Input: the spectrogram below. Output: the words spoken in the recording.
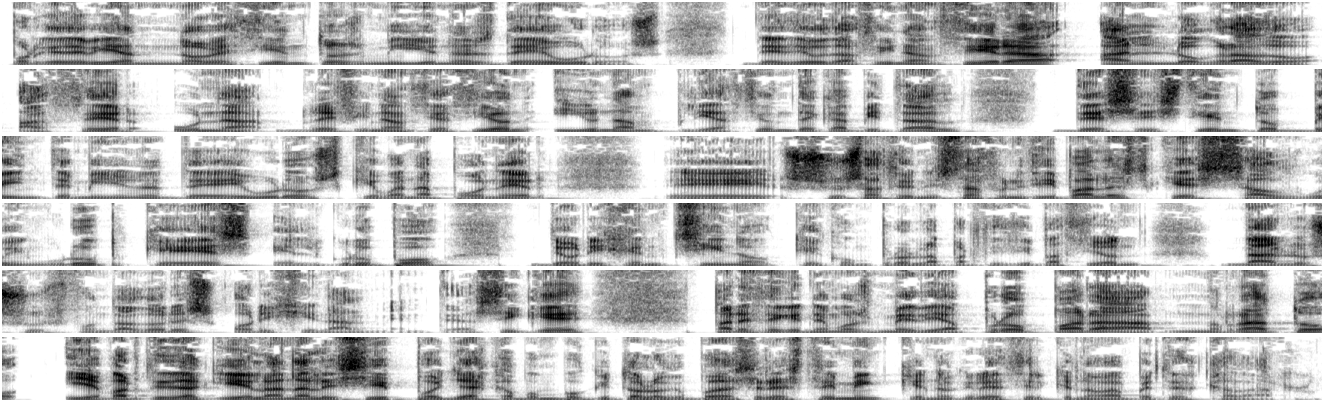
porque debían 900 millones de euros de deuda financiera, han logrado hacer una refinanciación y una ampliación de capital de 620 millones de euros que van a poner eh, sus accionistas principales, que es Southwind Group, que es el grupo de origen chino que compró la participación de sus fundadores originalmente. Así que parece que tenemos media pro para rato y a partir de aquí el análisis pues ya escapa un poquito a lo que puede ser streaming, que no quiere decir que no me apetezca darlo.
